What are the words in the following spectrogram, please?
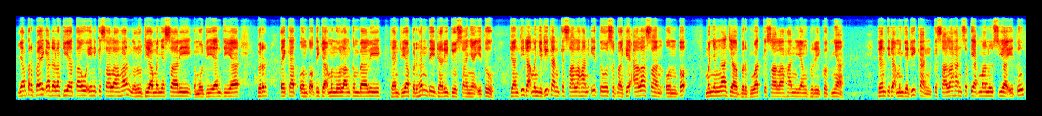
Yang terbaik adalah dia tahu ini kesalahan, lalu dia menyesali, kemudian dia bertekad untuk tidak mengulang kembali dan dia berhenti dari dosanya itu dan tidak menjadikan kesalahan itu sebagai alasan untuk menyengaja berbuat kesalahan yang berikutnya dan tidak menjadikan kesalahan setiap manusia itu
